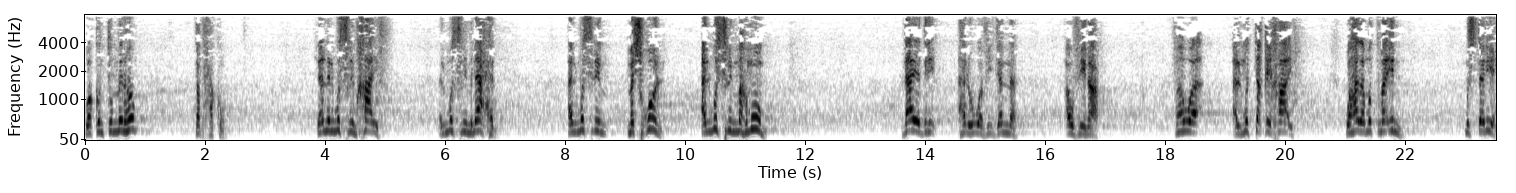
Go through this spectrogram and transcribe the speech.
وكنتم منهم تضحكون. لأن المسلم خائف. المسلم ناحل. المسلم مشغول. المسلم مهموم. لا يدري هل هو في جنة أو في نار؟ فهو المتقي خائف وهذا مطمئن مستريح.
